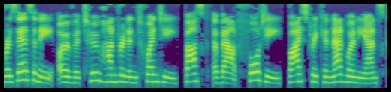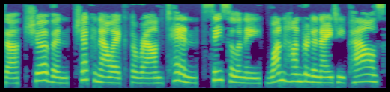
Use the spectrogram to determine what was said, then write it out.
Brzeżany, over 220, Busk, about 40, Bystrzyca Nadwornianska, Shervan, Czechanowek, around 10, Cieślany, 180 POWs,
